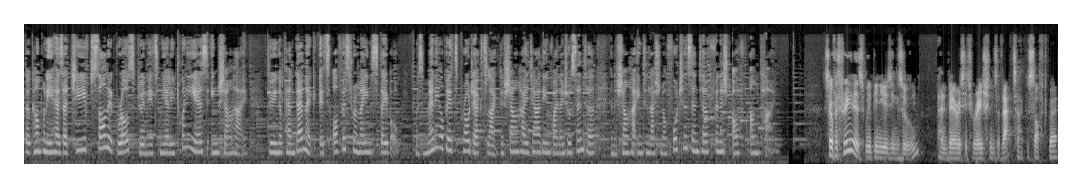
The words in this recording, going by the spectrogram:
The company has achieved solid growth during its nearly 20 years in Shanghai. During the pandemic, its office remained stable with many of its projects like the Shanghai Jiading Financial Center and the Shanghai International Fortune Center finished off on time. So for three years, we've been using Zoom and various iterations of that type of software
